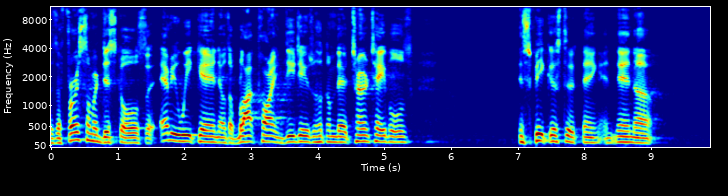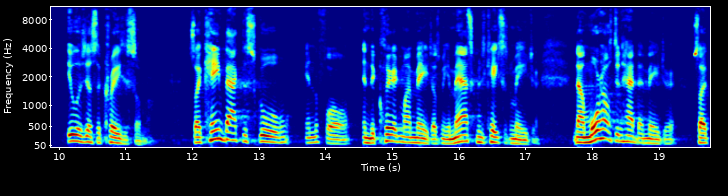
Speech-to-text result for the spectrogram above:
It was the first summer disco. So every weekend there was a block party and DJs would hook them their turntables and speakers to the thing. And then uh, it was just a crazy summer. So I came back to school in the fall and declared my major. I was a mass communications major. Now Morehouse didn't have that major, so I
